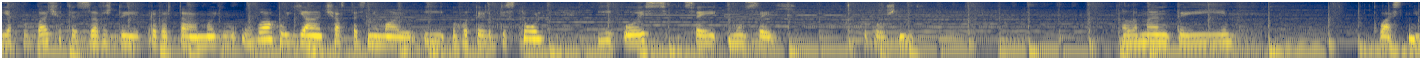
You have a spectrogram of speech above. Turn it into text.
як ви бачите, завжди привертає мою увагу. Я часто знімаю і готель Брістоль, і ось цей музей художній. Елементи класні.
